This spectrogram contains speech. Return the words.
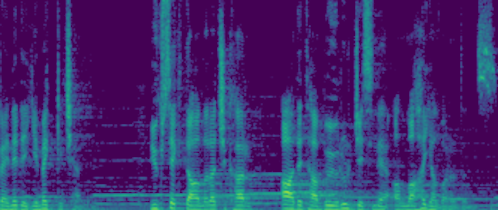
ve ne de yemek geçerdi. Yüksek dağlara çıkar adeta böğürürcesine Allah'a yalvarırdınız.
